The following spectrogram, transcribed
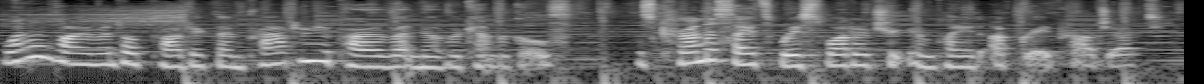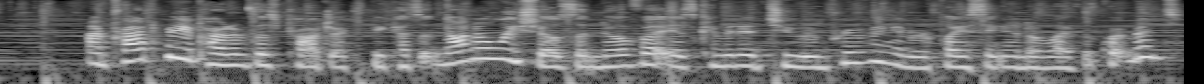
One environmental project I'm proud to be a part of at Nova Chemicals is Corunna Site's wastewater treatment plant upgrade project. I'm proud to be a part of this project because it not only shows that Nova is committed to improving and replacing end-of-life equipment,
